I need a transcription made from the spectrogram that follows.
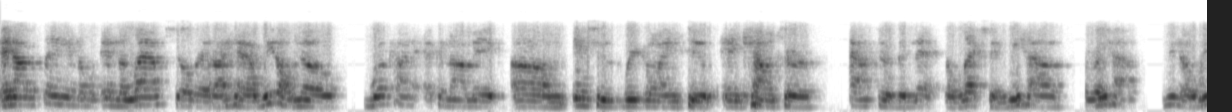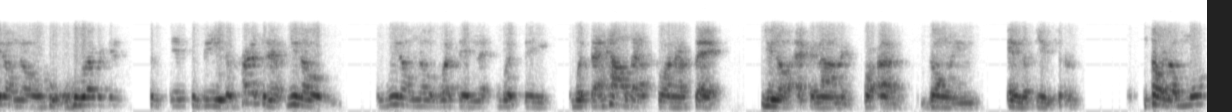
And I was saying in the, in the last show that I had, we don't know what kind of economic um, issues we're going to encounter after the next election. We have, we have, you know, we don't know who, whoever gets to, is to be the president. You know, we don't know what the what the what the how that's going to affect, you know, economics for us going in the future. So the more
